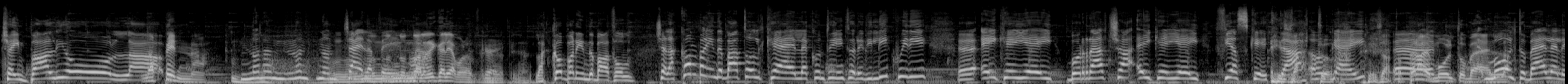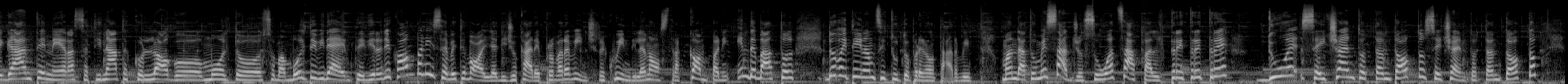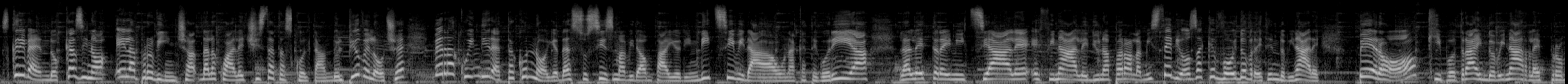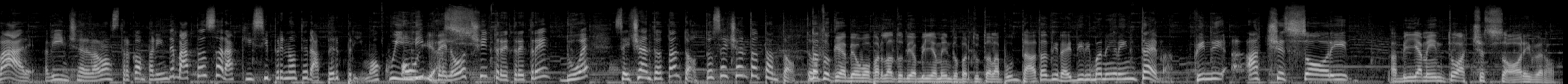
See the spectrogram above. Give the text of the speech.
C'è in palio la. La penna. Non, non- non c'è la penna. Non, non la regaliamo la penna. La Company in the Battle. C'è la Company in the Battle che è il contenitore di liquidi, eh, a.k.a. borraccia, a.k.a. fiaschetta, Esatto, ok? esatto, però è molto bella. Molto bella, elegante, nera, satinata, col logo molto, insomma, molto evidente di Radio Company. Se avete voglia di giocare e provare a vincere quindi la nostra Company in the Battle, dovete innanzitutto prenotarvi. Mandate un messaggio su WhatsApp al 333 2688 688 scrivendo Casino no e la provincia dalla quale ci state ascoltando. Il più veloce verrà qui in diretta con noi. Adesso Sisma vi dà un paio di indizi, vi dà una categoria, la lettera iniziale e finale di una parola misteriosa che voi dovrete indovinare. Però chi potrà indovinarla e provare a vincere la nostra Company in the Battle sarà chi si prenoterà per primo. Quindi Oh, yes. veloci 333 2 688 688. Dato che abbiamo parlato di abbigliamento per tutta la puntata, direi di rimanere in tema. Quindi accessori, abbigliamento, accessori però.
